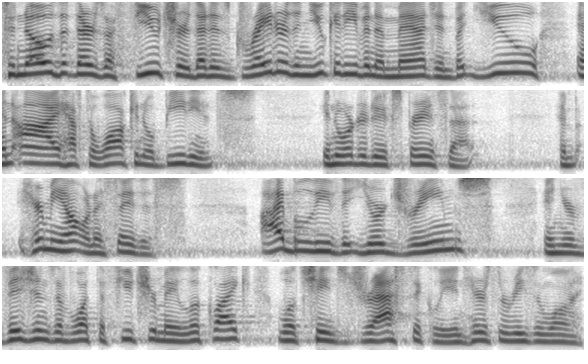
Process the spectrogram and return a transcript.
to know that there's a future that is greater than you could even imagine, but you and I have to walk in obedience in order to experience that. And hear me out when I say this. I believe that your dreams and your visions of what the future may look like will change drastically. And here's the reason why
